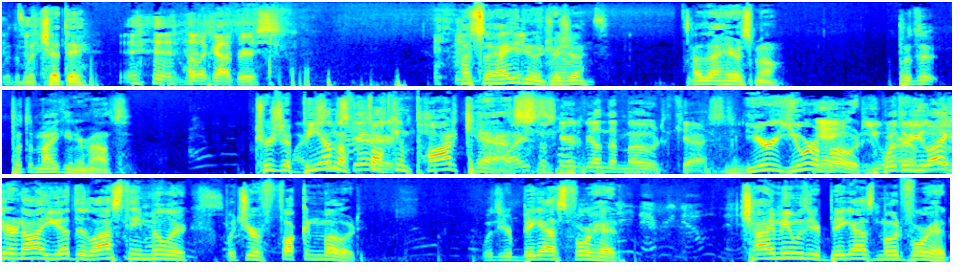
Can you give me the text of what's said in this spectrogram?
with a machete. Helicopters. So how you doing, Trisha? How's that hair smell? Put the put the mic in your mouth. I don't Trisha, Why be you on so the scared? fucking podcast. Why are you so scared to be on the mode cast? You're you're a mode. you Whether a you like it or not, you have the last name Miller, but you're a fucking mode. With your big ass forehead. Chime in with your big ass mode forehead.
